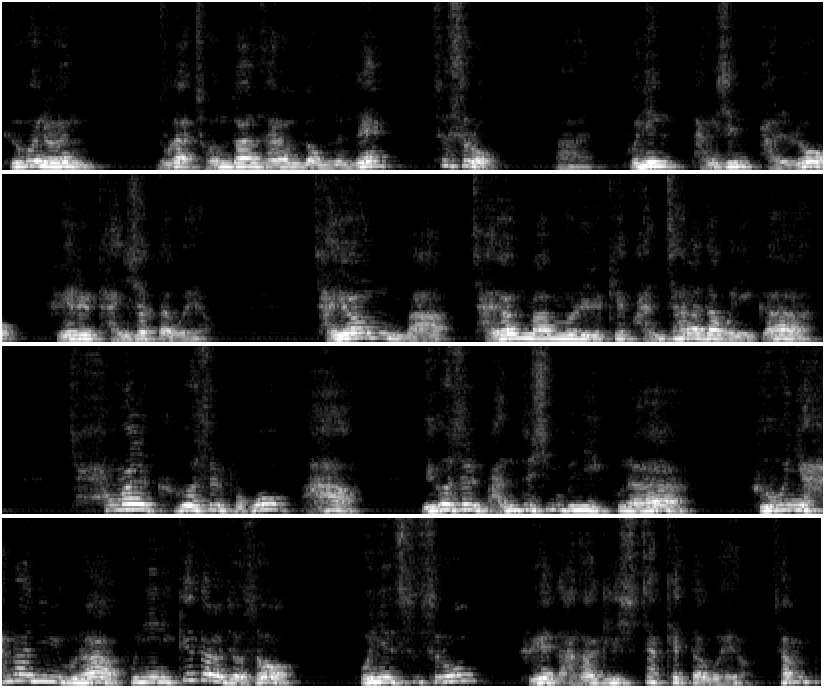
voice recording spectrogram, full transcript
그분은 누가 전도한 사람도 없는데 스스로 아, 본인 당신 발로 교회를 다니셨다고 해요. 자연 마, 자연 만물을 이렇게 관찰하다 보니까 정말 그것을 보고 아 이것을 만드신 분이 있구나 그분이 하나님이구나 본인이 깨달아져서 본인 스스로 교회 나가기 시작했다고 해요. 참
